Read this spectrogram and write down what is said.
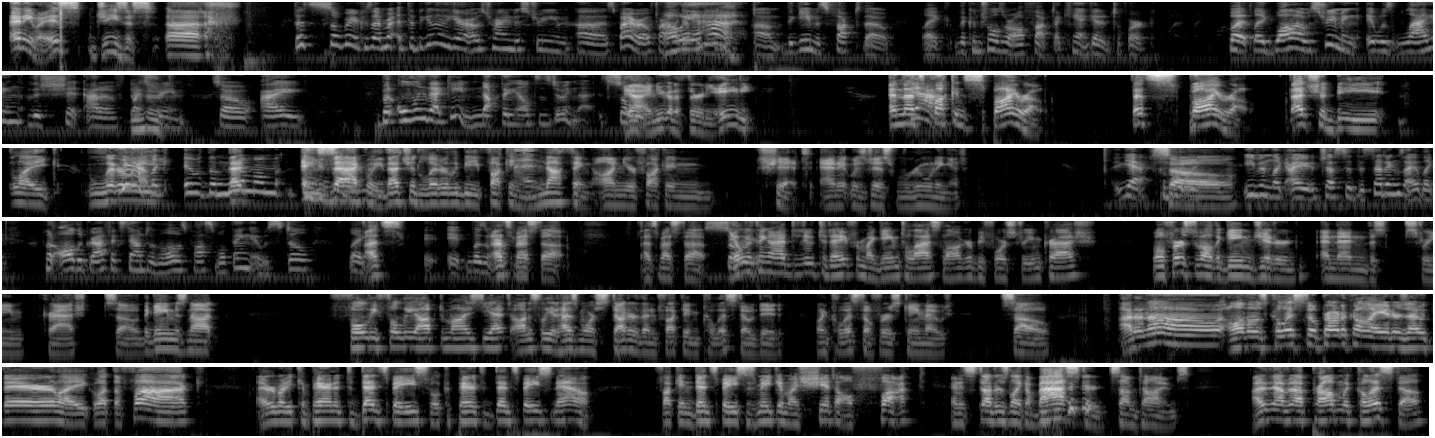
Anyways, Jesus. Uh That's so weird because I remember at the beginning of the year I was trying to stream uh, Spyro. Finally Oh, got the yeah. game. Um, the game is fucked though. Like the controls are all fucked. I can't get it to work. But like while I was streaming, it was lagging the shit out of my Mm-hmm. stream. So I, but only that game. Nothing else is doing that. It's so Yeah, weird. and you got a 3080. And that's Yeah. fucking Spyro. That's Spyro. That should be like literally yeah, like it was the minimum. game exactly. That should literally be fucking And- nothing on your fucking shit and it was just ruining it. yeah. Completely. So, even like I adjusted the settings. I like put all the graphics down to the lowest possible thing. It was still like that's it, it wasn't. That's working. messed up. That's messed up. So the only weird. thing I had to do today for my game to last longer before stream crash. Well, first of all, the game jittered and then the stream crashed. So the game is not fully, fully optimized yet. Honestly, it has more stutter than fucking Callisto did when Callisto first came out. So I don't know. All those Callisto Protocol haters out there, like, what the fuck? Everybody comparing it to Dead Space. We'll compare it to Dead Space now. Fucking Dead Space is making my shit all fucked, and it stutters like a bastard sometimes. I didn't have that problem with Callisto.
